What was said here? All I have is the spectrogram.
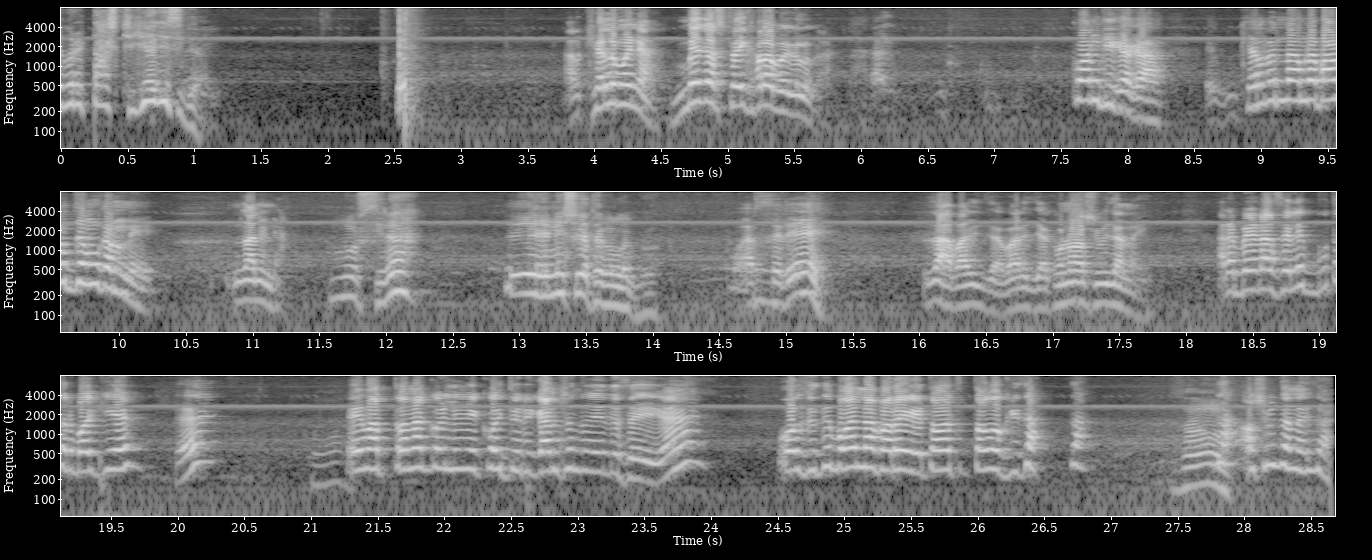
এবারে টাস ঠিক হয়ে গেছি গা। আর খেলবই না মেজাজটাই খারাপ হয়ে গেল গা। কোন কি কাকা? খেলবেন না আমরা বারুদ যাব কামনে? জানি না। মরছি না। লাগবো। আসছে রে। যা বাড়ি যা বাড়ি যা কোনো অসুবিধা নাই। আরে বেটা ছেলে ভূতের ভয় কি এর? হ্যাঁ? এই মাত্র না কইলি রে কই তুই গান শুনতে যাইতেছে হ্যাঁ? ও যদি ভয় না পারে তো তখন কি যা যা। যা, অসুবিধা নাই যা।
